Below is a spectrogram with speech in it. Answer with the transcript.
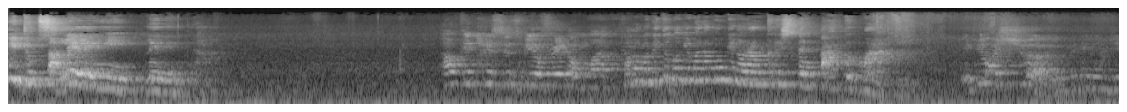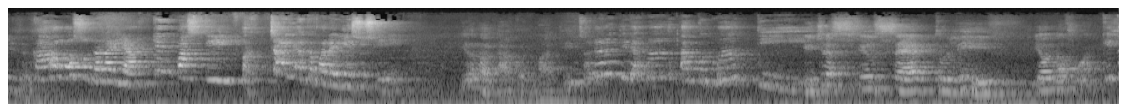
hidup salelengi leleng. How can Christians be afraid of mati? Kalau begitu bagaimana mungkin orang Kristen takut mati? If you are sure you believe in Jesus, Kalau saudara yakin pasti percaya kepada Yesus ini. you're not takut mati. Saudara tidak takut mati. You just feel sad to leave your loved one. Kita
